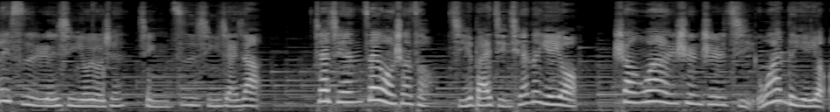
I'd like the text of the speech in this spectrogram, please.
类似人形游泳圈，请自行想象。价钱再往上走，几百几千的也有，上万甚至几万的也有。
